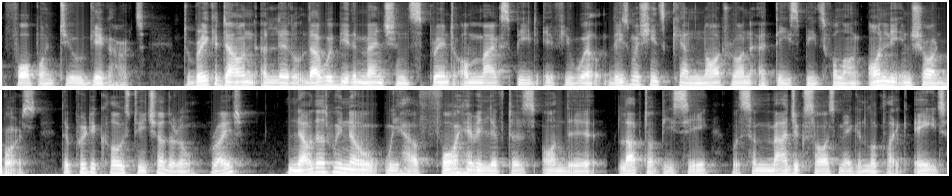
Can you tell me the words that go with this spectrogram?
4.2 gigahertz. To break it down a little, that would be the mentioned sprint or max speed if you will. These machines cannot run at these speeds for long, only in short bursts. They're pretty close to each other though, right? Now that we know we have four heavy lifters on the laptop PC with some magic sauce making it look like eight,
